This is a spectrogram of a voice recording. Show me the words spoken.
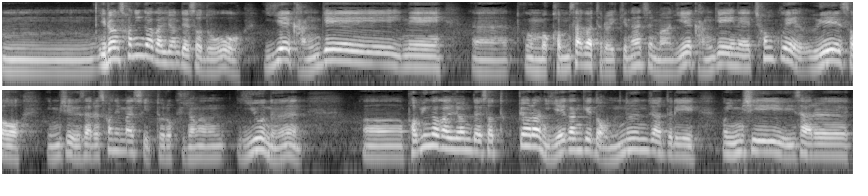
음, 이런 선임과 관련돼서도 이해관계인의 어, 뭐 검사가 들어있긴 하지만 이해관계인의 청구에 의해서 임시의사를 선임할 수 있도록 규정한 이유는 어, 법인과 관련돼서 특별한 이해관계도 없는 자들이 뭐 임시이사를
